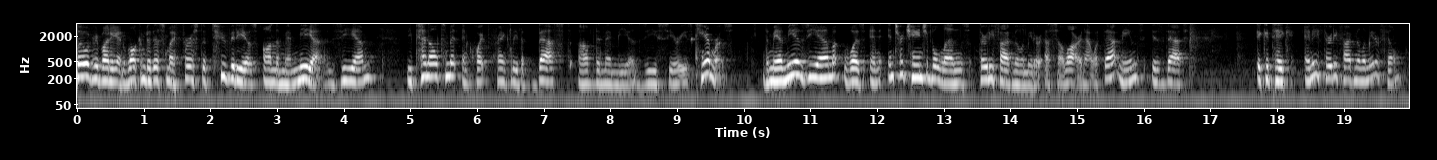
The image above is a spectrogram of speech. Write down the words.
Hello everybody and welcome to this, my first of two videos on the Mamiya ZM, the penultimate and quite frankly the best of the Mamiya Z series cameras. The Mamiya ZM was an interchangeable lens 35mm SLR. Now what that means is that it could take any 35mm film.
